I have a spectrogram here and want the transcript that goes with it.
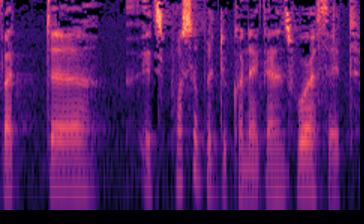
but uh, it's possible to connect and it's worth it.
